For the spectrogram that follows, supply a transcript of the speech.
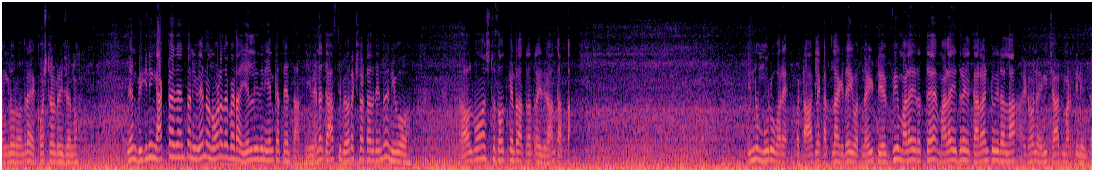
ಮಂಗಳೂರು ಅಂದರೆ ಕೋಸ್ಟಲ್ ರೀಜನ್ನು ಏನು ಬಿಗಿನಿಂಗ್ ಆಗ್ತಾ ಇದೆ ಅಂತ ನೀವೇನು ನೋಡೋದೇ ಬೇಡ. ಎಲ್ಲಿದ್ದೀನಿ, ಏನು ಕತೆ ಅಂತ. ನೀವೇನೋ ಜಾಸ್ತಿ ಬೆವರಕ್ಕೆ ಸ್ಟಾರ್ಟ್ ಆದ್ರಿ ಅಂದರೆ ನೀವು ಆಲ್ಮೋಸ್ಟ್ ಸೌತ್ ಕೆನರಾ ಹತ್ರ ಹತ್ರ ಇದ್ದೀರಾ ಅಂತ ಅರ್ಥ. ಇನ್ನು ಮೂರುವರೆ ಬಟ್ ಆಗಲೇ ಕತ್ಲಾಗಿದೆ. ಇವತ್ತು ನೈಟ್ ಹೆವಿ ಮಳೆ ಇರುತ್ತೆ. ಮಳೆ ಇದ್ದರೆ ಇಲ್ಲಿ ಕರೆಂಟು ಇರಲ್ಲ. ಐ ಡೋಂಟ್ ಹೆಂಗೆ ಚಾರ್ಜ್ ಮಾಡ್ತೀನಿ ಅಂತ.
